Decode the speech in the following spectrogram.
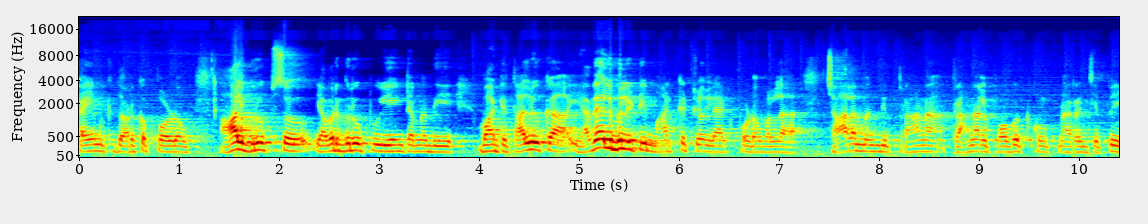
టైంకి దొరకకపోవడం ఆల్ గ్రూప్స్ ఎవరి గ్రూపు ఏంటన్నది వాటి తాలూకా అవైలబిలిటీ మార్కెట్లో లేకపోవడం వల్ల చాలామంది ప్రాణ ప్రాణాలు పోగొట్టుకుంటున్నారని చెప్పి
